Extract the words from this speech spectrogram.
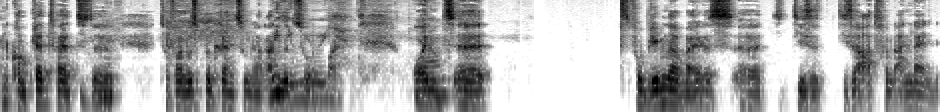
und komplett halt äh, mhm. äh, zur Verlustbegrenzung herangezogen worden. Und äh, das Problem dabei ist, äh, diese, diese Art von Anleihen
